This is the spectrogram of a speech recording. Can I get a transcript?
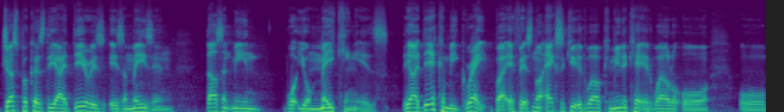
just because the idea is is amazing doesn't mean what you're making is. The idea can be great, but if it's not executed well, communicated well, or or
